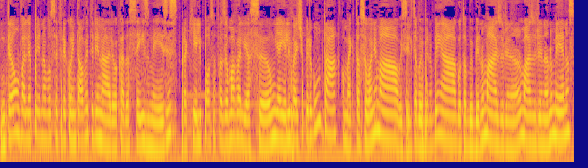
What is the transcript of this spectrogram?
Então, vale a pena você frequentar o veterinário a cada seis meses, para que ele possa fazer uma avaliação e aí ele vai te perguntar como é que tá seu animal, e se ele tá bebendo bem água, tá bebendo mais, urinando mais, urinando menos.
